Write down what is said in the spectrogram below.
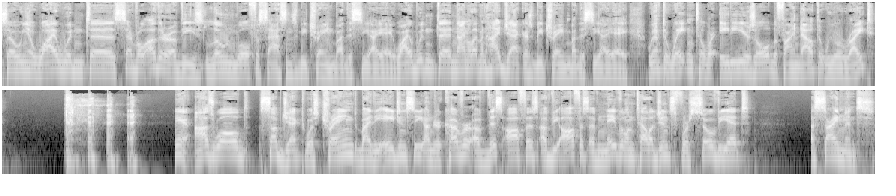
So, you know, why wouldn't uh, several other of these lone wolf assassins be trained by the CIA? Why wouldn't uh, 9-11 hijackers be trained by the CIA? We have to wait until we're 80 years old to find out that we were right? yeah, Oswald Subject was trained by the agency under cover of this office, of the Office of Naval Intelligence for Soviet assignments.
